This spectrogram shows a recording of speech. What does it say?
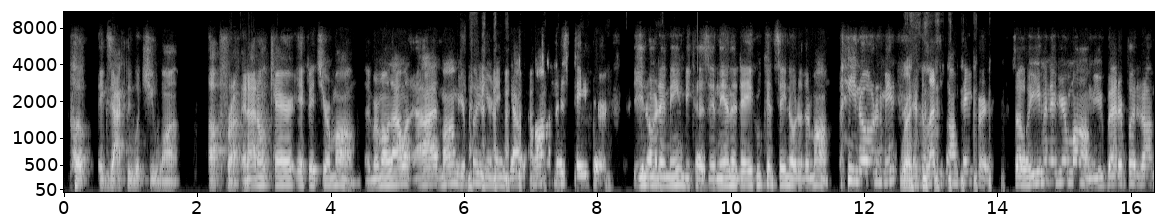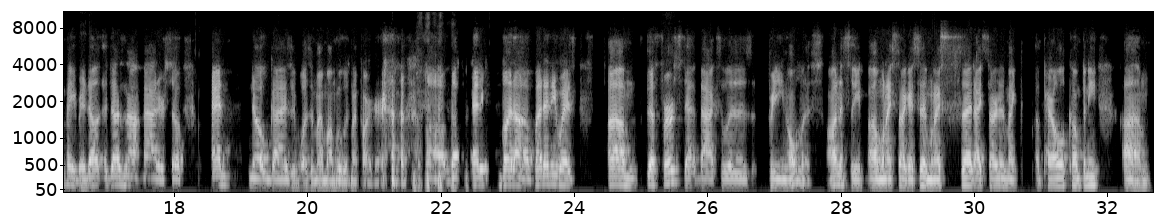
put exactly what you want up front. And I don't care if it's your mom. And Ramon, I want, I, mom, you're putting your name down on this paper. You know what I mean? Because in the end of the day, who can say no to their mom? you know what I mean? Right. If, unless it's on paper. so even if your mom, you better put it on paper. It does, it does not matter. So, and no, guys, it wasn't my mom who was my partner. uh, but but uh, but anyways, um, the first step back was being homeless. Honestly, uh, when I like I said, when I said I started my apparel company, um,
